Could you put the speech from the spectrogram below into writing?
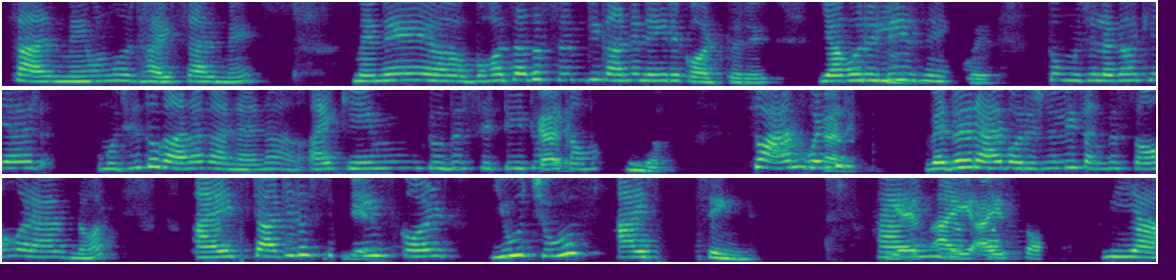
साल में ऑलमोस्ट ढाई साल में मैंने बहुत ज़्यादा फ़िल्म के गाने नहीं रिकॉर्ड करे या वो रिलीज़ हम्म। नहीं हुए। तो मुझे लगा कि यार मुझे तो गाना गाना है ना। I came to the city to become singer so I am going to whether I have originally sung the song or I have not. I started a series yes. called You Choose, I Sing. And, yes, I, I saw. या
